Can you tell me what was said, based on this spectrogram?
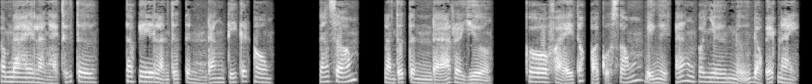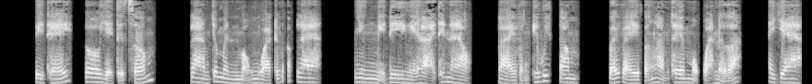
Hôm nay là ngày thứ tư sau khi lệnh tử tình đăng ký kết hôn. Sáng sớm, lệnh tử tình đã rời giường. Cô phải thoát khỏi cuộc sống bị người khác coi như nữ đầu bếp này. Vì thế, cô dậy từ sớm, làm cho mình mộng quả trứng ấp la, nhưng nghĩ đi nghĩ lại thế nào, lại vẫn thiếu quyết tâm, bởi vậy vẫn làm thêm một quả nữa. Hay da,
